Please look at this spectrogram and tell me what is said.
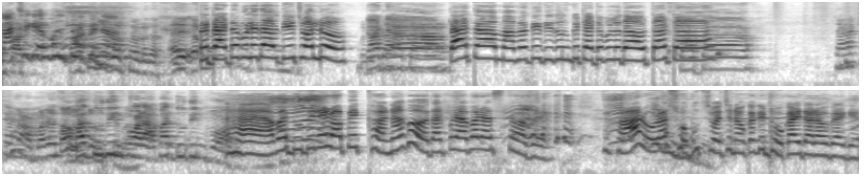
কাছে গিয়ে বলতে হবে না। এই, এই, টাটা বলে দাও দিয়ে চলো। টাটা। টাটা মামাকে দিদুনকে টাটা বলে দাও টাটা। আবার দুদিন পর আবার দুদিন পর। হ্যাঁ আবার দুদিনের অপেক্ষা। না গো তারপরে আবার আসতে হবে। আর ওরা সবুজ চলছে না ওকে ঢোকাই দাঁড়াও ব্যাগে।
